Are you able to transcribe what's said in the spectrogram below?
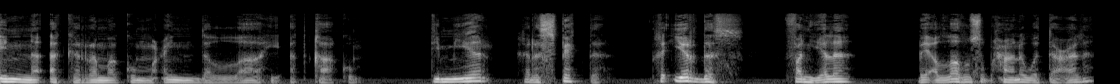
inna akramakum indallahi atqakum die meer gerespekte geëerdes van julle by Allah subhanahu wa ta'ala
